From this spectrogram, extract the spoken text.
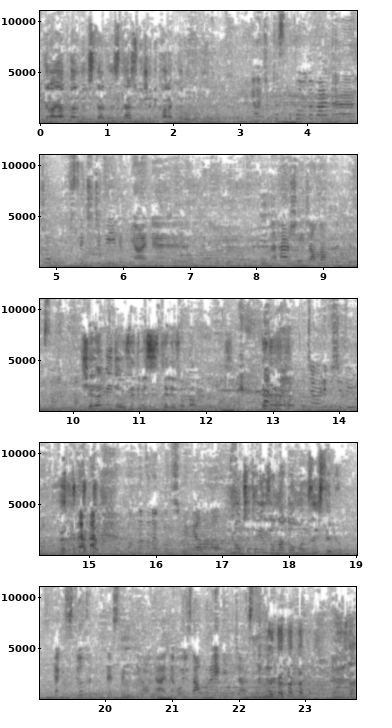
bekleyebilirim. Nasıl bir karakter hayat vermek isterdiniz? Ters köşe bir karakter olur mu? Ya açıkçası bu konuda ben e, çok seçici değilim yani. E, Her şeyi canlandırabilirim sorun yok. Şener Bey de özledi mi sizi televizyondan böyle? Hiç öyle bir şey duymadım. Onun adına konuşmayayım yalan olmasın. Yoksa televizyonlarda olmanızı istemiyor mu? Ya istiyor tabii ki destekliyor yani. O yüzden buraya geleceğiz. Bu yüzden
